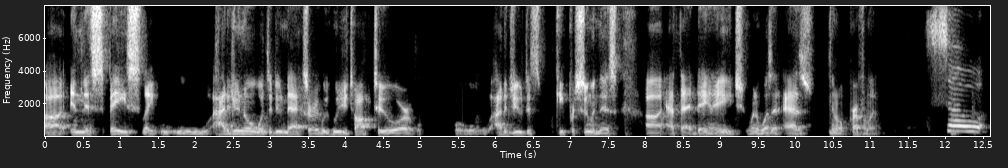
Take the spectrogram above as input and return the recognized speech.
uh, in this space? Like, how did you know what to do next or who, who did you talk to or how did you just keep pursuing this uh, at that day and age when it wasn't as, you know, prevalent? So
